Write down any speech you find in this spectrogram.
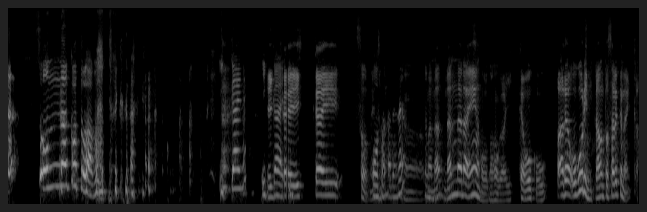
そんなことは全くない。一回ね、一一回。回、一回、そうね。大阪でねうんまあ、ななんなら炎鵬の方が一回多くお、あれはおごりにカウントされてないんか。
